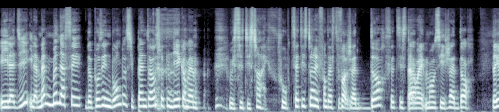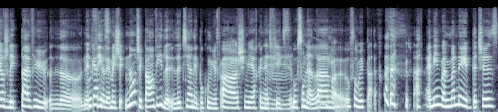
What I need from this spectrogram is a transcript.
Et il a dit, il a même menacé de poser une bombe si Penthouse le publiait quand même. Mais cette histoire est fou. Cette histoire est fantastique. J'adore cette histoire. Ah ouais, moi aussi. J'adore. D'ailleurs, je l'ai pas vu le Netflix, Regarde-le. mais j'ai- non, j'ai pas envie. Le, le tien est beaucoup mieux. Ah, je suis meilleure que Netflix. Mm. Où sont mes parts Où sont mes parts? I need my money, bitches.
